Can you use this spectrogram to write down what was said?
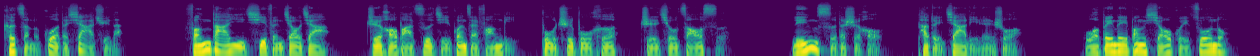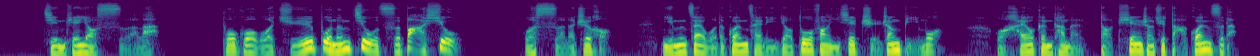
可怎么过得下去呢？冯大义气愤交加，只好把自己关在房里，不吃不喝。只求早死。临死的时候，他对家里人说：“我被那帮小鬼捉弄，今天要死了。不过我绝不能就此罢休。我死了之后，你们在我的棺材里要多放一些纸张笔墨，我还要跟他们到天上去打官司的。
